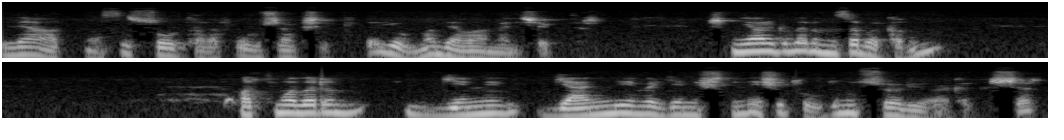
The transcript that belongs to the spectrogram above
L atması sol tarafa olacak şekilde yoluna devam edecektir. Şimdi yargılarımıza bakalım. Atmaların geni, genliği ve genişliğinin eşit olduğunu söylüyor arkadaşlar.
